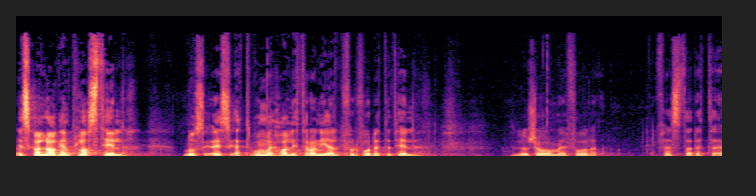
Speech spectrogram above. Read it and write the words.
Jeg skal lage en plass til. Etterpå må jeg ha litt hjelp for å få dette til. Skal Vi se om jeg får festa dette.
